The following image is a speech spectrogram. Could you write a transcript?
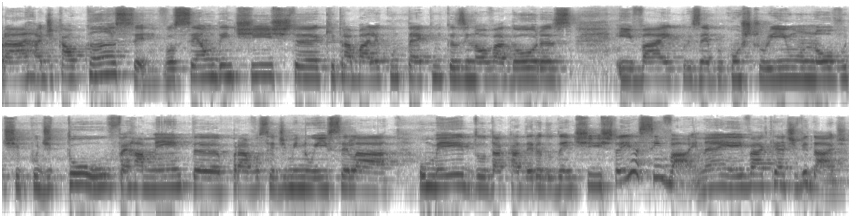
para erradicar o câncer. Você é um dentista que trabalha com técnicas inovadoras e vai, por exemplo, construir um novo tipo de tool, ferramenta para você diminuir, sei lá, o medo da cadeira do dentista e assim vai, né? E aí vai a criatividade.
